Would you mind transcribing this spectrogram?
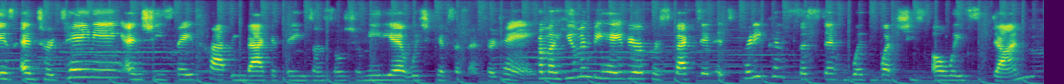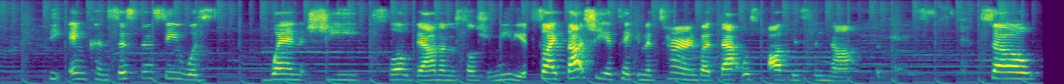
is entertaining and she stays clapping back at things on social media, which keeps us entertained. From a human behavior perspective, it's pretty consistent with what she's always done. The inconsistency was when she slowed down on the social media. So I thought she had taken a turn, but that was obviously not the case. So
